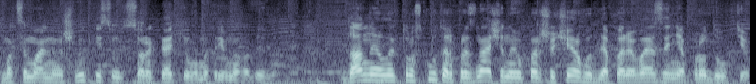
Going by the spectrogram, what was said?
з максимальною швидкістю 45 км на годину. Даний електроскутер призначений у першу чергу для перевезення продуктів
